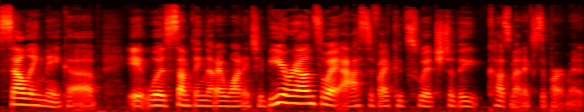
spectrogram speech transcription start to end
selling makeup. It was something that I wanted to be around, so I asked if I could switch to the cosmetics department.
